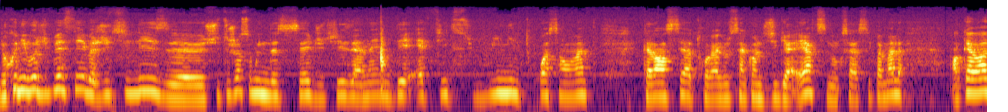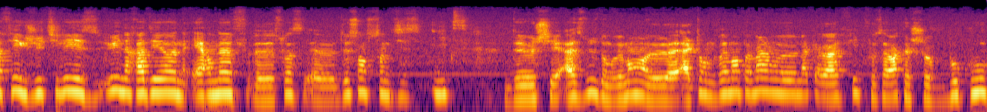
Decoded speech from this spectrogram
Donc au niveau du PC, bah, j'utilise, euh, je suis toujours sur Windows 7, j'utilise un AMD FX 8320 cadencé à 3,50 GHz, donc c'est assez pas mal. En carte graphique, j'utilise une Radeon R9 270X de chez Asus, donc vraiment, euh, elle tourne vraiment pas mal euh, ma carte graphique. Faut savoir qu'elle chauffe beaucoup,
